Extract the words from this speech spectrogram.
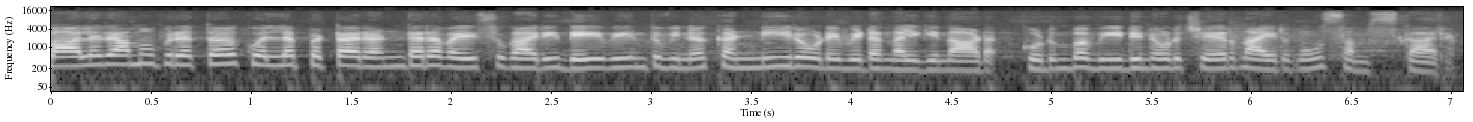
ബാലരാമപുരത്ത് കൊല്ലപ്പെട്ട രണ്ടര വയസ്സുകാരി ദേവേന്ദുവിന് കണ്ണീരോടെ വിട നൽകി നാട്. കുടുംബ വീടിനോട് ചേർന്നായിരുന്നു സംസ്കാരം.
